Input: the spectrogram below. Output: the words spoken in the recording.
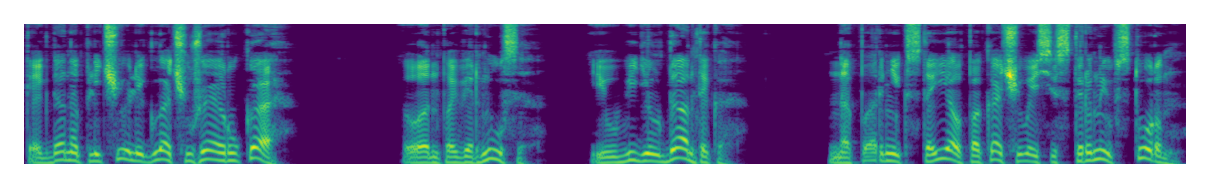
когда на плечо легла чужая рука. Он повернулся и увидел Дантека. Напарник стоял, покачиваясь из стороны в сторону.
